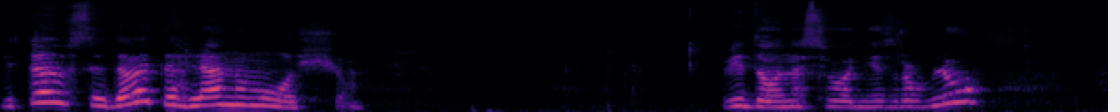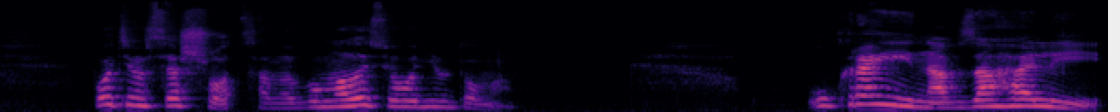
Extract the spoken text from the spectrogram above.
Вітаю всіх! Давайте глянемо ось що. Відео на сьогодні зроблю. Потім все шоцами, бо мали сьогодні вдома. Україна взагалі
